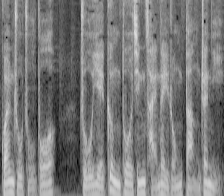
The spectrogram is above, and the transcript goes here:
关注主播主页，更多精彩内容等着你。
